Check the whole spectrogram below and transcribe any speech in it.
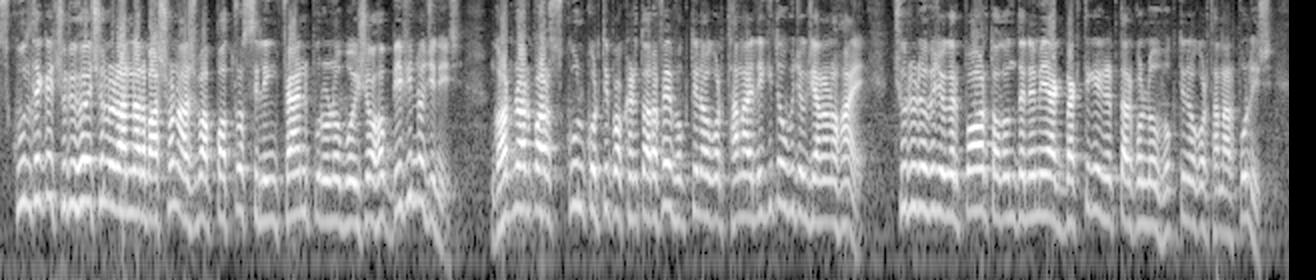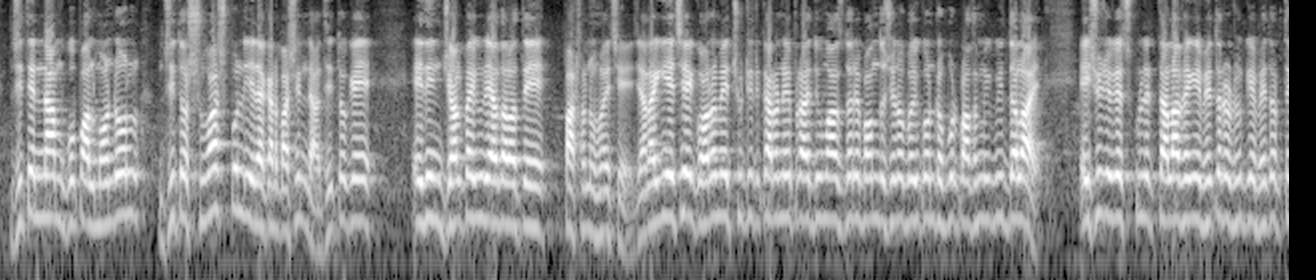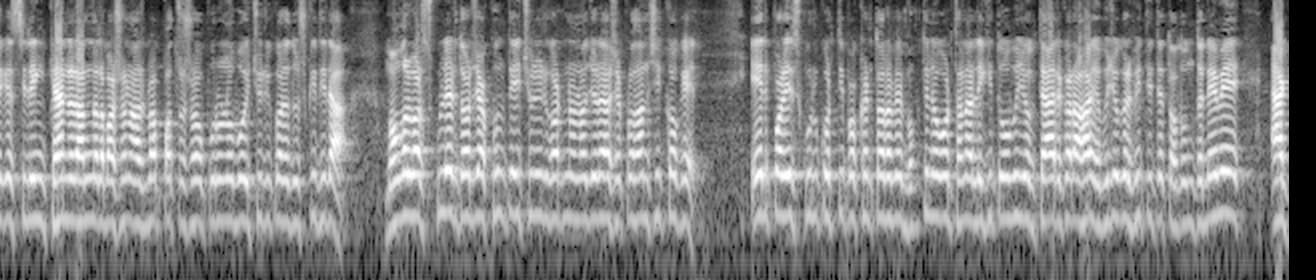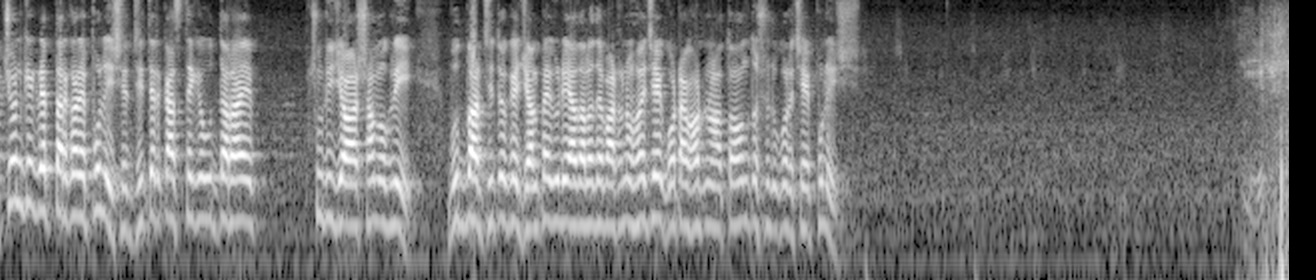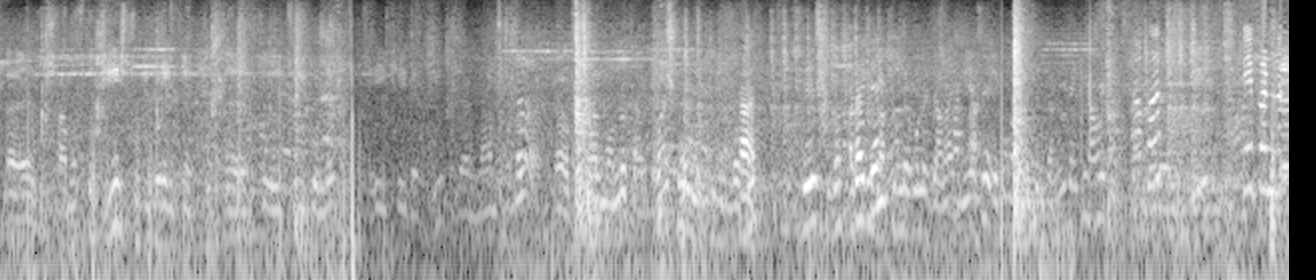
School থেকে চুরি হয়েছিল রান্নার বাসন, আসবাবপত্র, সিলিং ফ্যান, পুরনো বইসহ বিভিন্ন জিনিস। ঘটনার পর স্কুল কর্তৃপক্ষের তরফে ভক্তিনগর থানায় লিখিত অভিযোগ জানানো হয়। চুরির অভিযোগের পর তদন্তে নেমে এক ব্যক্তিকে গ্রেপ্তার করল ভক্তিনগর থানার পুলিশ। ধৃতের নাম গোপাল মণ্ডল, ধৃত সুভাষপল্লী এলাকার বাসিন্দা। ধৃতকে এদিন জলপাইগুড়ি আদালতে পাঠানো হয়েছে। জানা গিয়েছে গরমের ছুটির কারণে প্রায় দু মাস ধরে বন্ধ ছিল বৈকুণ্ঠপুর প্রাথমিক বিদ্যালয়। এই সুযোগে স্কুলের তালা ভেঙে ভেতরে ঢুকে ভেতর থেকে সিলিং ফ্যান, রান্নার বাসন আসবাবপত্র সহ পুরনো বই চুরি করে দুষ্কৃতীরা। মঙ্গলবার স্কুলের দরজা খুলতেই চুরির ঘটনা নজরে আসে প্রধান শিক্ষকের। এরপরে স্কুল কর্তৃপক্ষের তরফে ভক্তিনগর থানা লিখিত অভিযোগ দায়ের করা হয়। অভিযোগের ভিত্তিতে তদন্ত নেমে একজনকে গ্রেপ্তার করে পুলিশ। ধৃতের কাছ থেকে উদ্ধার হয় চুরি যাওয়া সামগ্রী। বুধবার ধৃতকে জলপাইগুড়ি আদালতে পাঠানো হয়েছে। গোটা ঘটনা তদন্ত শুরু করেছে পুলিশ। সমস্ত জিনিস চুরি করে চুরি করল। এই সেই ব্যক্তি যার নাম হলো গোপাল মণ্ডল তার বয়স হলো উনত্রিশ বছর। সে সুভাষ বাসিন্দা বলে জানা গিয়েছে এবং আমাদের জানিয়ে রাখি পেপার না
